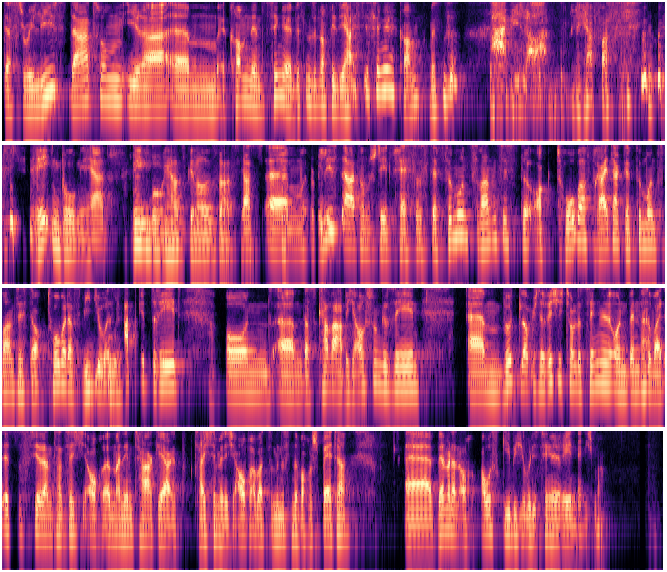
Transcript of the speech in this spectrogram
das Release-Datum ihrer ähm, kommenden Single, wissen Sie noch, wie sie heißt, die Single? Komm, wissen Sie? Babylon. Ja, fast. Regenbogenherz. Regenbogenherz, genau das war's. Das ähm, Release-Datum steht fest. Das ist der 25. Oktober, Freitag, der 25. Oktober. Das Video cool. ist abgedreht und ähm, das Cover habe ich auch schon gesehen. Ähm, wird, glaube ich, eine richtig tolle Single und wenn es ja. soweit ist, ist es ja dann tatsächlich auch ähm, an dem Tag, ja, zeichnen wir nicht auf, aber zumindest eine Woche später, äh, werden wir dann auch ausgiebig über die Single reden, denke ich mal.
